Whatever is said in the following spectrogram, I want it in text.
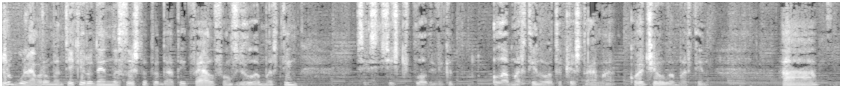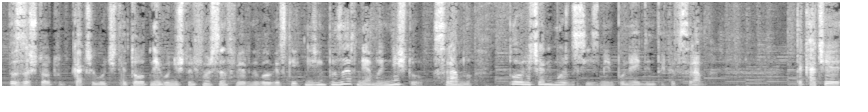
Друг голям романтик е роден на същата дата и това е Алфонс Дюла Мартин. Всички в Плоди викат Ламартиновата къща, ама кой е чел Ламартин? А, защото, как ще го чете? То от него нищо не може да се намери на българския книжен пазар. Няма нищо. Срамно. Пловдичани може да си измин поне един такъв срам. Така че е,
